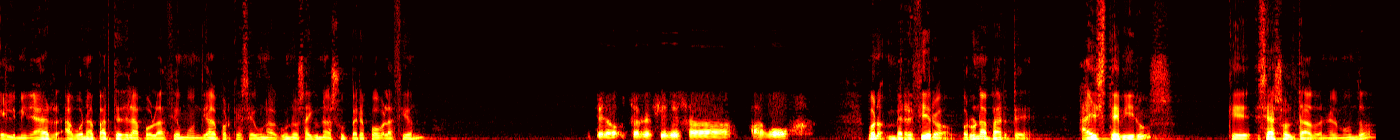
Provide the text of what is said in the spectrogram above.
eliminar a buena parte de la población mundial porque según algunos hay una superpoblación? ¿Pero te refieres a, a GOG? Bueno, me refiero, por una parte, a este virus que se ha soltado en el mundo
